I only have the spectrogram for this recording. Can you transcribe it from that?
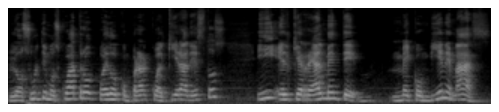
Los últimos cuatro, puedo comprar cualquiera de estos. Y el que realmente me conviene más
